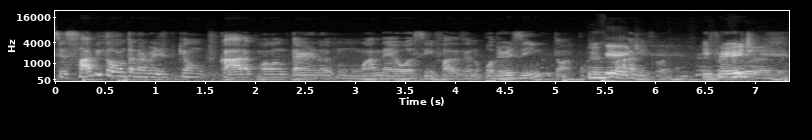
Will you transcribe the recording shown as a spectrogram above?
Você sabe que é o Lanterna Verde porque é um cara com uma lanterna, com um anel assim, fazendo poderzinho. Então, é claramente. E verde.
